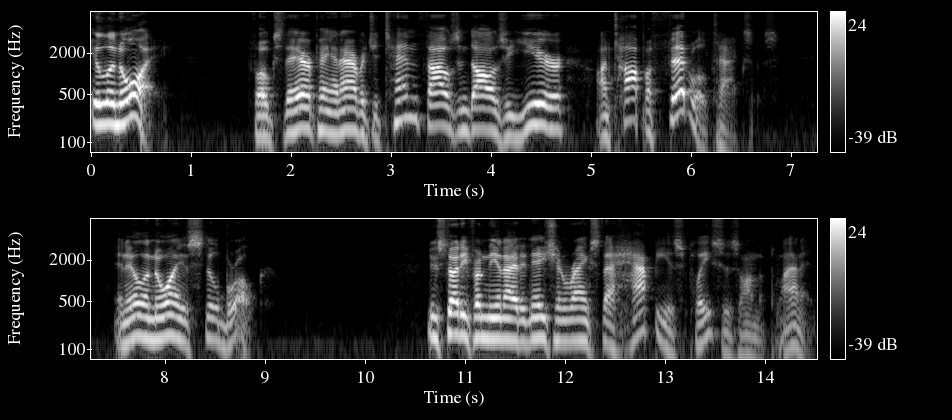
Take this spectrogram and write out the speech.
Illinois. Folks there pay an average of $10,000 a year on top of federal taxes. And Illinois is still broke. New study from the United Nations ranks the happiest places on the planet.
